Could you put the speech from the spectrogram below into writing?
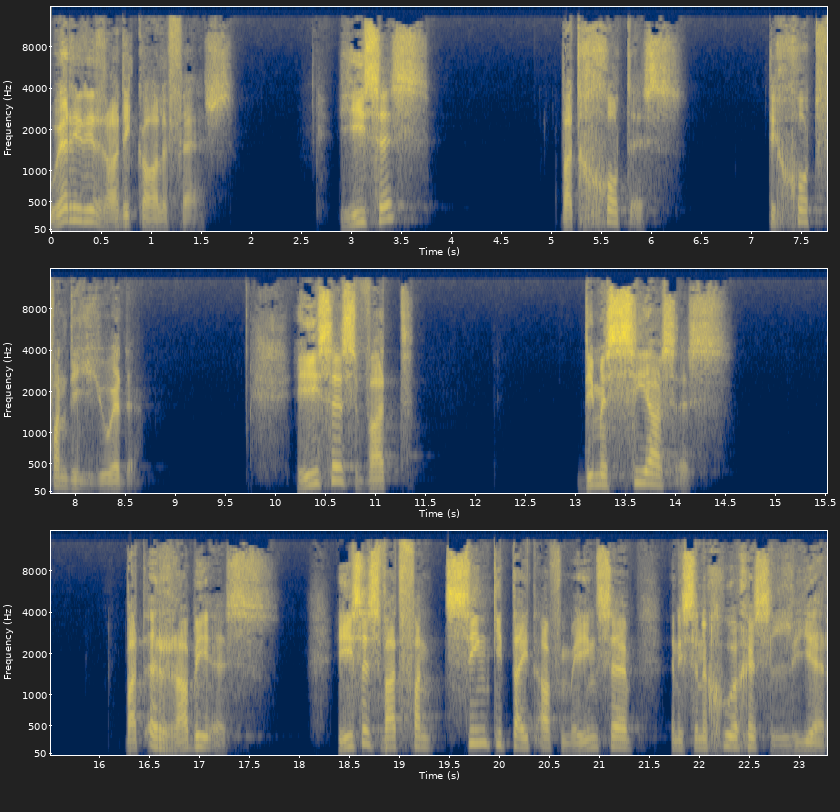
Hoor hierdie radikale vers. Jesus wat God is, die God van die Jode. Jesus wat die Messias is. Wat 'n rabbi is. Jesus wat van seentjie tyd af mense in die sinagoges leer.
